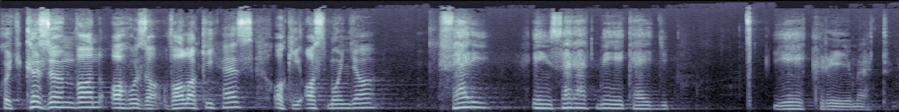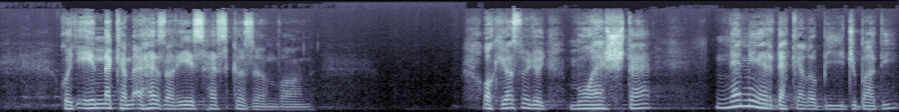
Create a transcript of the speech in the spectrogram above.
hogy közöm van ahhoz a valakihez, aki azt mondja, Feri, én szeretnék egy jégkrémet, hogy én nekem ehhez a részhez közöm van. Aki azt mondja, hogy ma este nem érdekel a Beachbody,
